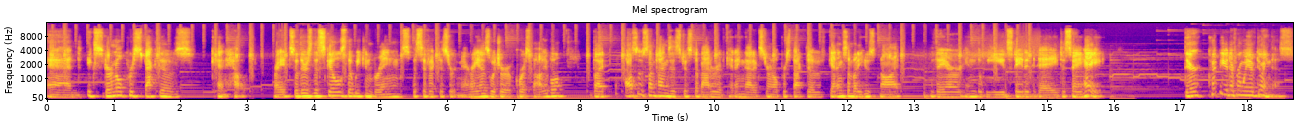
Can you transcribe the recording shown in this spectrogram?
and external perspectives can help. Right. So there's the skills that we can bring specific to certain areas, which are of course valuable. But also sometimes it's just a matter of getting that external perspective, getting somebody who's not there in the weeds day to day to say, hey, there could be a different way of doing this.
